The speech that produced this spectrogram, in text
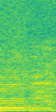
Mm-hmm.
